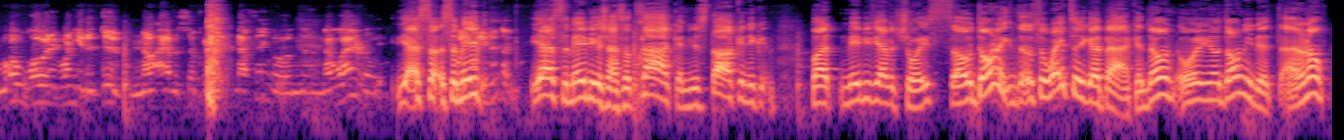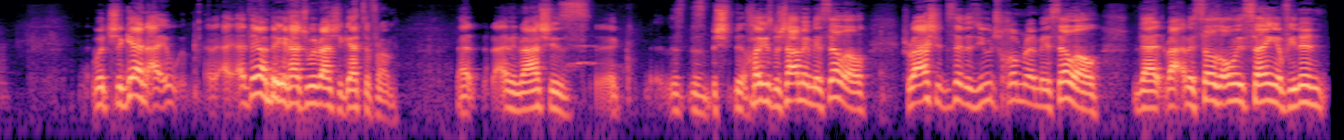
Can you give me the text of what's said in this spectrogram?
What, what would he want you to do? Not have a sukkah, nothing, or nowhere? Or Yeah, so so maybe do? yeah, so maybe it's shasatrak and you're stuck and you can, but maybe if you have a choice, so don't so wait till you get back and don't or you know don't eat it. I don't know. Which again, I I I think I'm bigger question where Rashi gets it from. That I mean Rashi's uh, this this Chagis B'Shami Mesilel for Rashi to say this huge chumrah in Mesilel that Mesilel is only saying if he didn't.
